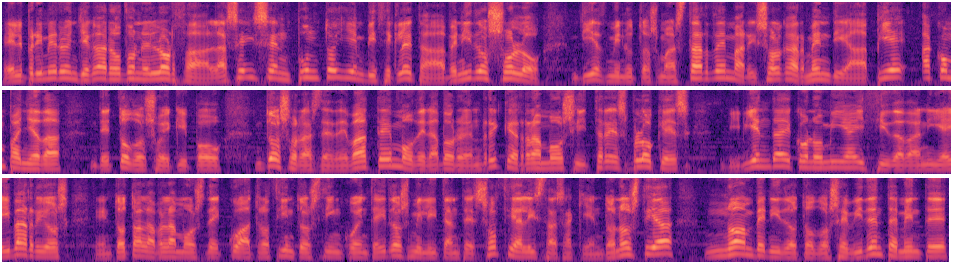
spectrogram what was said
El primero en llegar O'Donnell Lorza a las seis en punto y en bicicleta. Ha venido solo. Diez minutos más tarde, Marisol Garmendia a pie, acompañada de todo su equipo. Dos horas de debate, moderador Enrique Ramos y tres bloques: vivienda, economía y ciudadanía y barrios. En total hablamos de 452 militantes socialistas aquí en Donostia. No han venido todos, evidentemente.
